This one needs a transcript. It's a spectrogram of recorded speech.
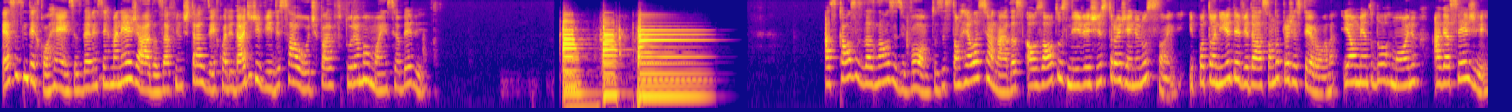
Essas intercorrências devem ser manejadas a fim de trazer qualidade de vida e saúde para a futura mamãe e seu bebê. As causas das náuseas e vômitos estão relacionadas aos altos níveis de estrogênio no sangue, hipotonia devido à ação da progesterona e aumento do hormônio HCG,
